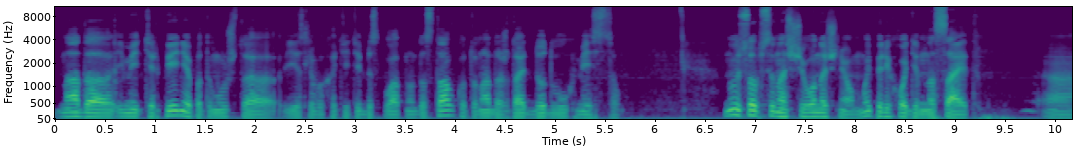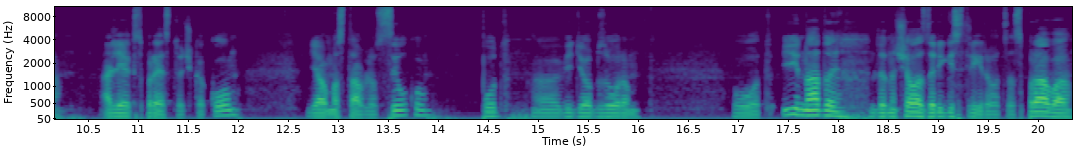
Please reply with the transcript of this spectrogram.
надо иметь терпение, потому что если вы хотите бесплатную доставку, то надо ждать до двух месяцев. Ну и, собственно, с чего начнем? Мы переходим на сайт э, aliexpress.com. Я вам оставлю ссылку под э, видеообзором. Вот. И надо для начала зарегистрироваться. Справа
